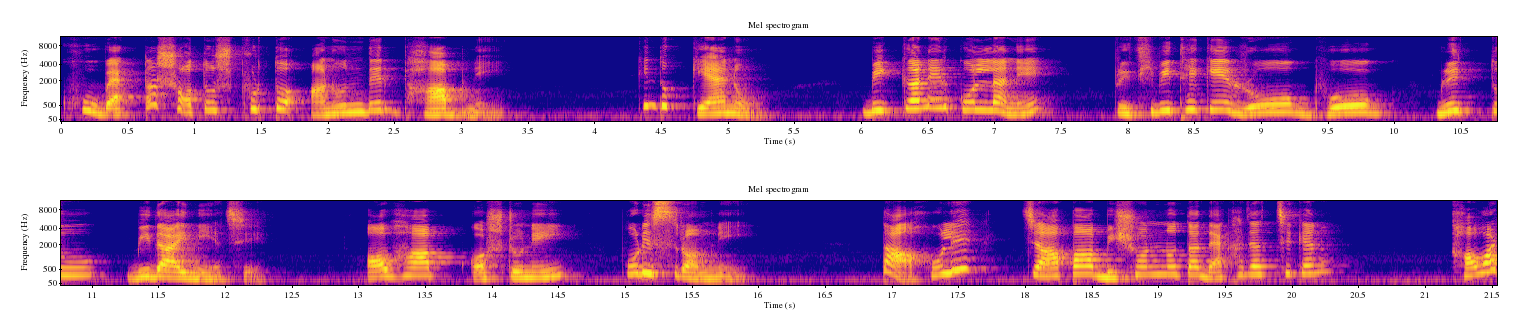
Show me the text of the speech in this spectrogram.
খুব একটা স্বতঃস্ফূর্ত আনন্দের ভাব নেই। কিন্তু কেন? বিজ্ঞানের কল্যাণে পৃথিবী থেকে রোগ, ভোগ, মৃত্যু বিদায় নিয়েছে। অভাব, কষ্ট নেই, পরিশ্রম নেই। তাহলে চাপা বিষণ্নতা দেখা যাচ্ছে কেন? খাওয়ার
